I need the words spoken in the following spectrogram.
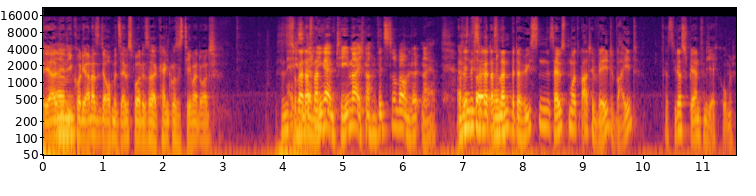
Ja, die, Ähm, die Koreaner sind ja auch mit Selbstmord, ist ja kein großes Thema dort. Ist das nicht Ey, die sogar sind das da Land, mega im Thema, ich mache einen Witz drüber und naja. ist das nicht sogar das ähm, Land mit der höchsten Selbstmordrate weltweit? Dass die das sperren, finde ich echt komisch.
